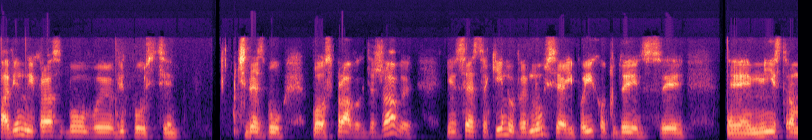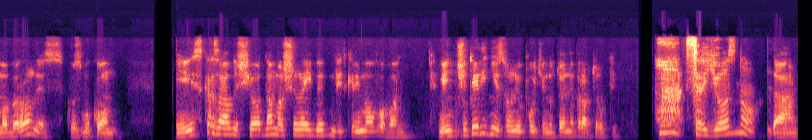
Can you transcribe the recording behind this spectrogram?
а він якраз був в відпустці, чи десь був по справах держави, він все це кинув, вернувся і поїхав туди з міністром оборони з Кузмуком. І сказали, що одна машина і відкримо вогонь. Він чотири дні дзвонив Путіну, той не брав трубки. Серйозно? Да,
